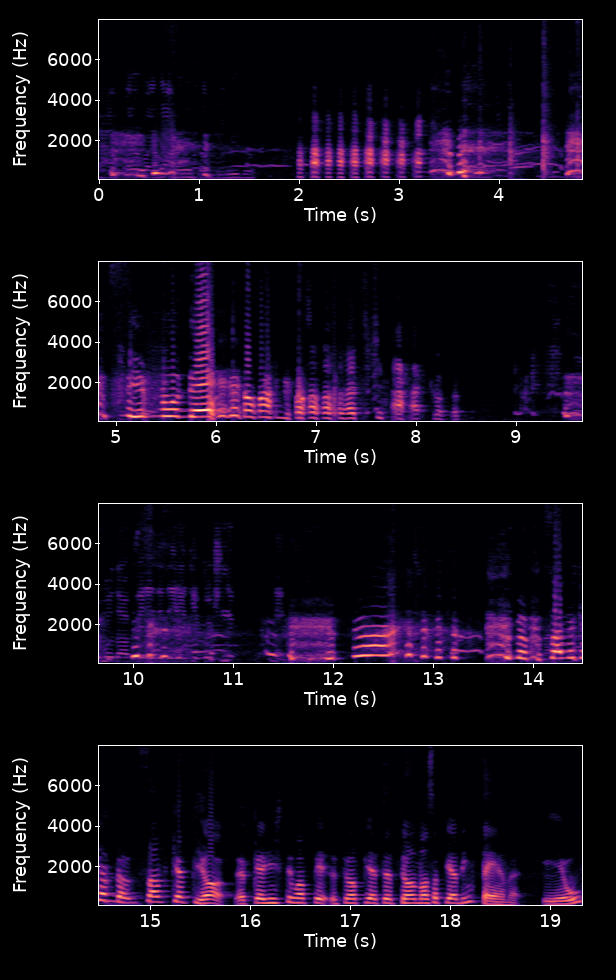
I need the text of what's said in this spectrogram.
rapaz, vai dar onça, apelido. Se fudeu agora, Thiago. Vou mudar o apelido dele aqui, continua. Não, sabe o que é, não, sabe o que é pior? É porque a gente tem uma, tem uma, pi- tem uma nossa piada interna. Eu,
